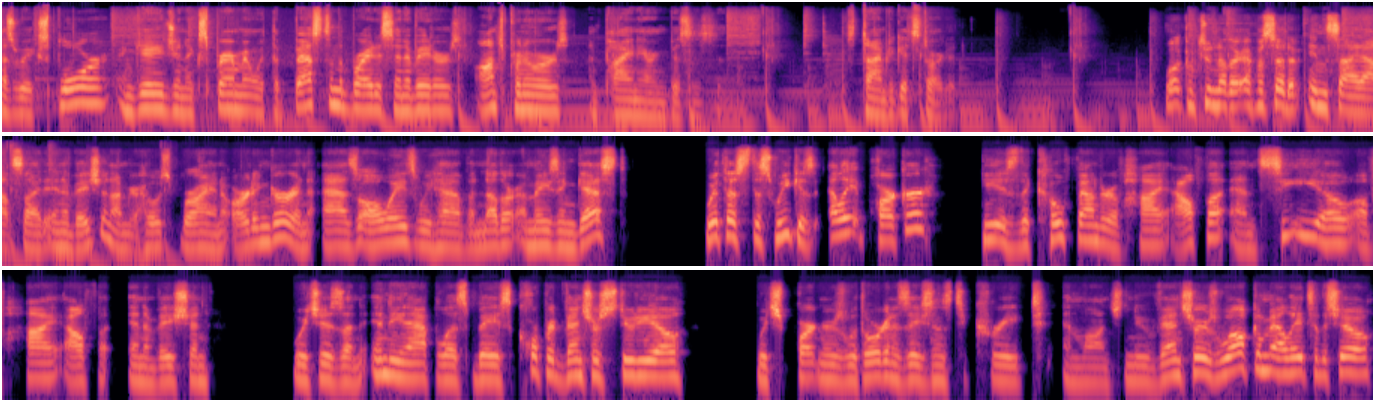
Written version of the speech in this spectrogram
as we explore, engage, and experiment with the best and the brightest innovators, entrepreneurs, and pioneering businesses. It's time to get started. Welcome to another episode of Inside Outside Innovation. I'm your host, Brian Ardinger, and as always, we have another amazing guest. With us this week is Elliot Parker. He is the co founder of High Alpha and CEO of High Alpha Innovation, which is an Indianapolis based corporate venture studio which partners with organizations to create and launch new ventures. Welcome, Elliot, to the show.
